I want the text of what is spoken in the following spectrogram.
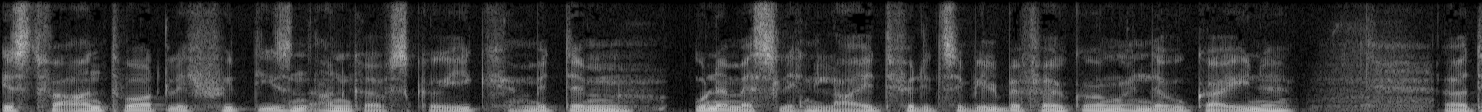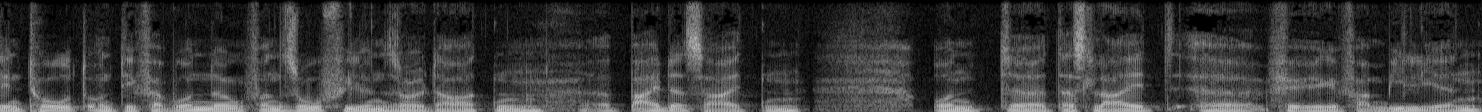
ist verantwortlich für diesen Angriffskrieg mit dem unermesslichen Leid für die Zivilbevölkerung in der Ukraine, äh, den Tod und die Verwundung von so vielen Soldaten äh, beider Seiten und äh, das Leid äh, für ihre Familien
